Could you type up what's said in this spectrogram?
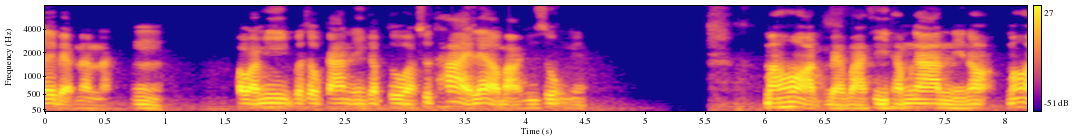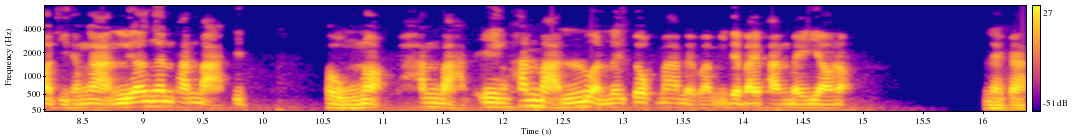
เลยแบบนั้นนะอืมเพราะว่ามีประสบการณ์นี้กับตัวสุดท้ายแล้วบ่าวชิซุเนี่ย มาหอดแบบว่าที่ทำงานนี่เนาะมาหอดที่ทำงานเหลือเงินพันบาทติดถุงเนาะพันบาทเองพันบาทล้วนเลยจกมาแบบว่ามีแต่ใบพันใบเดียวเนาะแล้วก็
